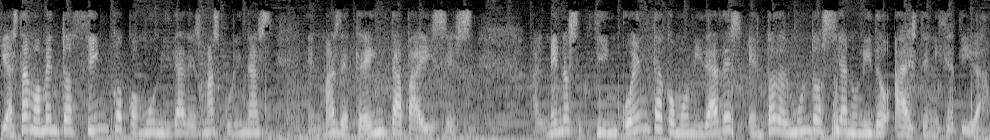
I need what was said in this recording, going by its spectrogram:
y hasta el momento cinco comunidades masculinas en más de 30 países. Al menos 50 comunidades en todo el mundo se han unido a esta iniciativa.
